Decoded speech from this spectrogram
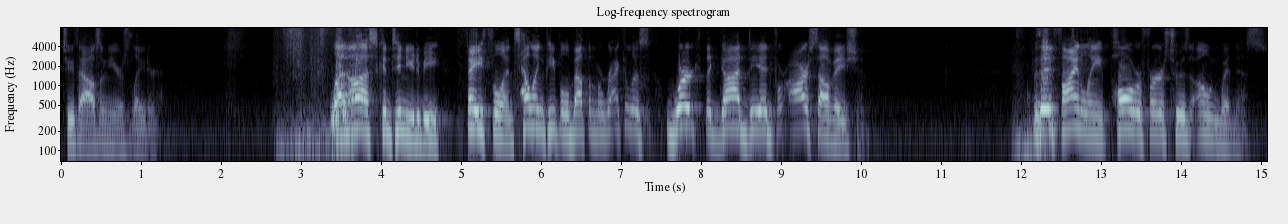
2,000 years later. Let us continue to be faithful in telling people about the miraculous work that God did for our salvation. But then finally, Paul refers to his own witness.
